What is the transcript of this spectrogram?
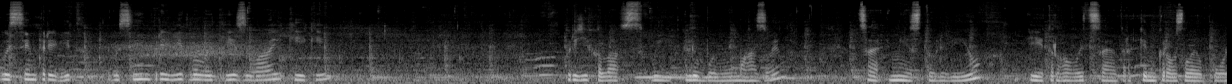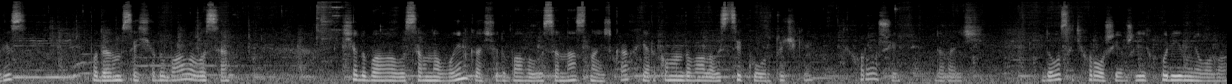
Усім привіт! Усім привіт, великий злай Кікі. Приїхала в свій любимий магазин. Це місто Львів і торговий центр Кінкроз Леополіс. Подивимося, що додавалося. Що додавалося в новинках, що додавалося на знижках. Я рекомендувала ось ці курточки. Хороші, до речі. Досить хороші. Я вже їх порівнювала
